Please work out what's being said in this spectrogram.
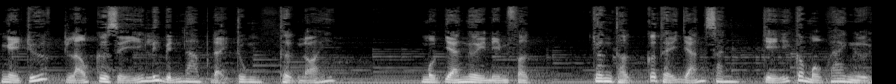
Ngày trước, lão cư sĩ Lý Bỉnh Nam Đại Trung thường nói, Một dạng người niệm Phật, Chân thật có thể giảng sanh Chỉ có một hai người.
